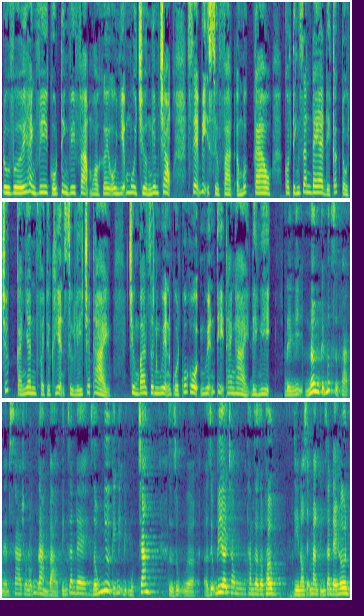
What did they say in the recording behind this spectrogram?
Đối với hành vi cố tình vi phạm hoặc gây ô nhiễm môi trường nghiêm trọng sẽ bị xử phạt ở mức cao, có tính răn đe để các tổ chức cá nhân phải thực hiện xử lý chất thải. Trưởng ban dân nguyện của Quốc hội Nguyễn Thị Thanh Hải đề nghị đề nghị nâng cái mức xử phạt làm sao cho nó đảm bảo tính gian đe, giống như cái nghị định 100 sử dụng ờ, ờ, rượu bia trong tham gia giao thông, thì nó sẽ mang tính gian đe hơn.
